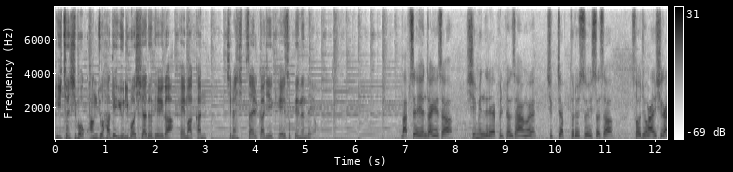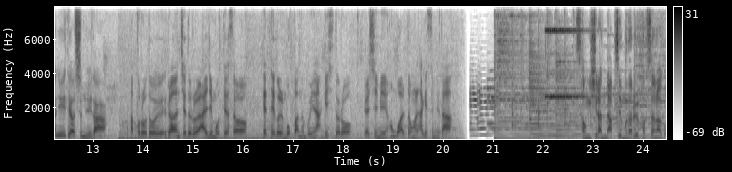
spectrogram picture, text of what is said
2015 광주 하계 유니버시아드 대회가 폐막한 지난 14일까지 계속됐는데요. 납세 현장에서 시민들의 불편 사항을 직접 들을 수 있어서 소중한 시간이 되었습니다. 앞으로도 이러한 제도를 알지 못해서 혜택을 못 받는 분이 안 계시도록 열심히 홍보 활동을 하겠습니다. 성실한 납세 문화를 확산하고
